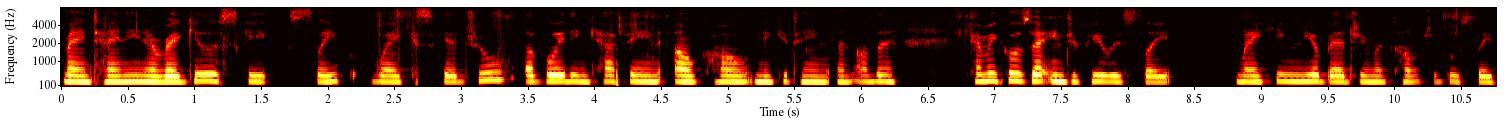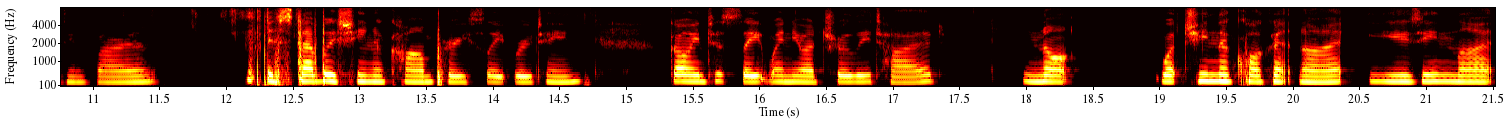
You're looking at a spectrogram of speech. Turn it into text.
maintaining a regular sleep wake schedule, avoiding caffeine, alcohol, nicotine, and other chemicals that interfere with sleep, making your bedroom a comfortable sleep environment, establishing a calm pre sleep routine, going to sleep when you are truly tired, not watching the clock at night, using light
